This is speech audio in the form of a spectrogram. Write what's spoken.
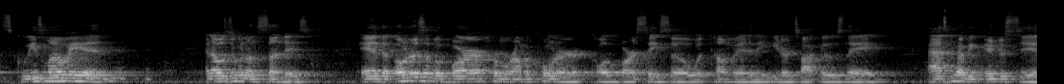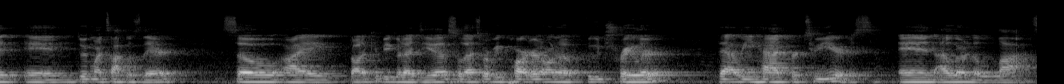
squeeze my way in. And I was doing it on Sundays. And the owners of a bar from around the corner called Bar Say So would come in and they eat our tacos. And they asked me if I'd be interested in doing my tacos there. So I thought it could be a good idea. So that's where we partnered on a food trailer that we had for two years. And I learned a lot.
